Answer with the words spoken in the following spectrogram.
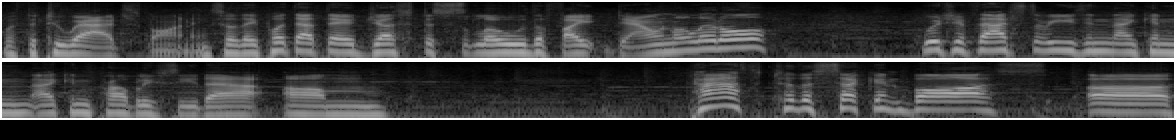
with the two ads spawning. So they put that there just to slow the fight down a little, which if that's the reason, I can I can probably see that. Um, path to the second boss, uh,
